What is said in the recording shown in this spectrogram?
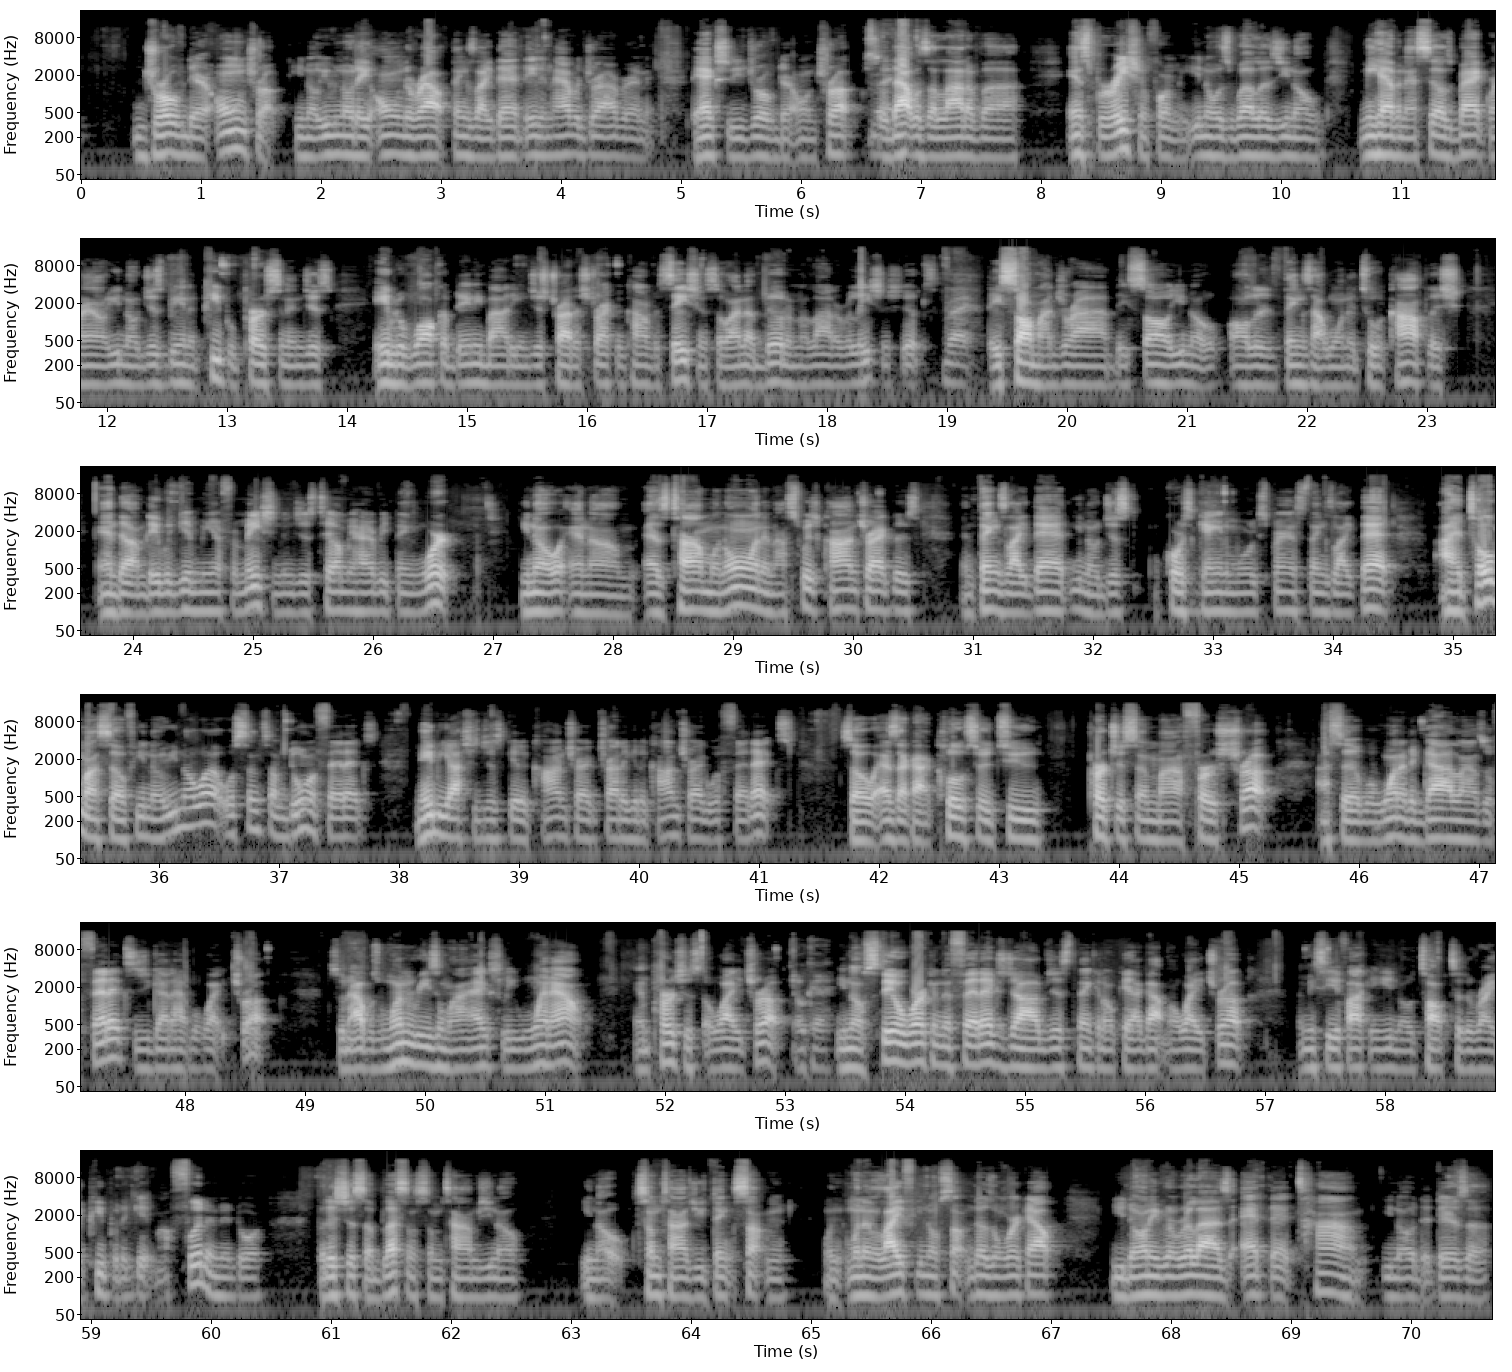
drove their own truck. You know, even though they owned the route, things like that, they didn't have a driver and they actually drove their own truck. So Right. that was a lot of uh, inspiration for me. You know, as well as you know me having that sales background. You know, just being a people person and just able to walk up to anybody and just try to strike a conversation. So I ended up building a lot of relationships Right. they saw my drive they saw you know all of the things i wanted to accomplish and um, they would give me information and just tell me how everything worked you know and um, as time went on and i switched contractors and things like that you know just of course gaining more experience things like that i had told myself you know you know what well since i'm doing fedex maybe i should just get a contract try to get a contract with fedex so as i got closer to purchasing my first truck i said well one of the guidelines with fedex is you got to have a white truck so that was one reason why I actually went out and purchased a white truck. Okay. You know, still working the FedEx job, just thinking, okay, I got my white truck. Let me see if I can, you know, talk to the right people to get my foot in the door. But it's just a blessing sometimes, you know. You know, sometimes you think something when when in life, you know, something doesn't work out, you don't even realize at that time, you know, that there's a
